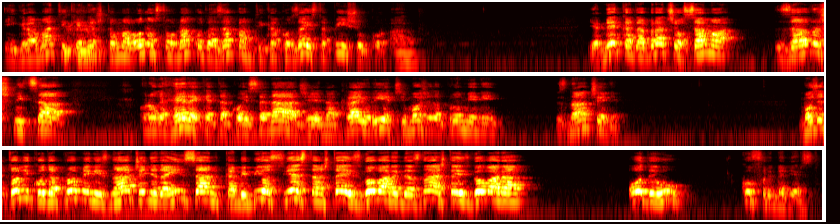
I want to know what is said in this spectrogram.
i gramatike nešto malo, odnosno onako da zapamti kako zaista piše u Koranu. Jer nekada, braćo, sama završnica onoga hereketa koje se nađe na kraju riječi može da promijeni značenje. Može toliko da promijeni značenje da insan, kad bi bio svjestan šta izgovara da zna šta izgovara, ode u kufr i nevjerstvo.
